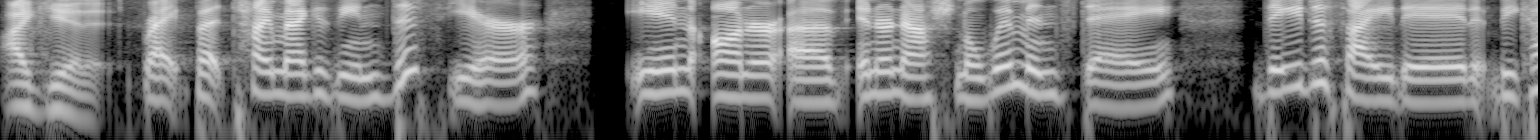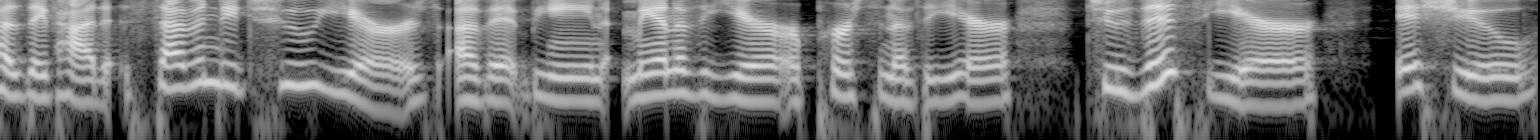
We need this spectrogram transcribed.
I get it. right? But Time Magazine this year, in honor of International Women's Day, they decided because they've had 72 years of it being Man of the Year or Person of the Year to this year issue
